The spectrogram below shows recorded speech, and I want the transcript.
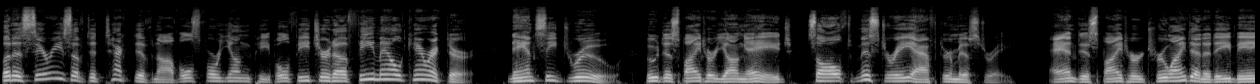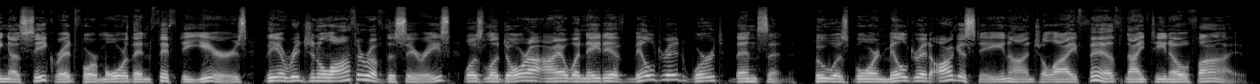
But a series of detective novels for young people featured a female character, Nancy Drew, who, despite her young age, solved mystery after mystery. And despite her true identity being a secret for more than 50 years, the original author of the series was Ladora, Iowa native Mildred Wirt Benson who was born Mildred Augustine on July 5, 1905.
